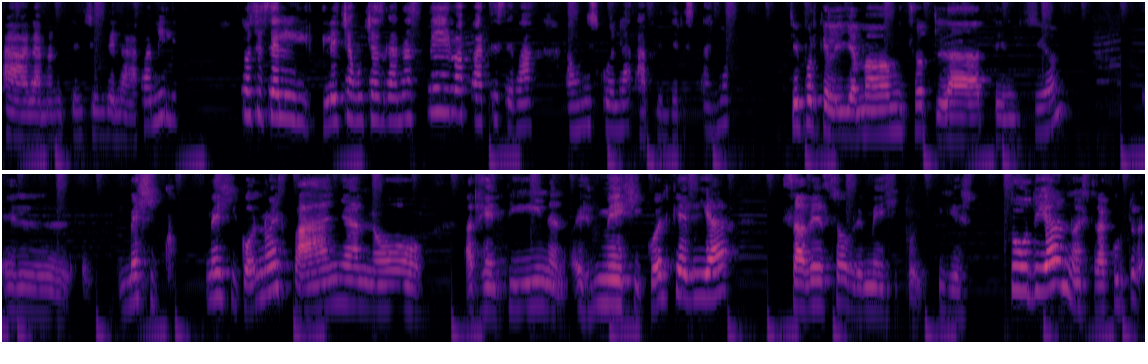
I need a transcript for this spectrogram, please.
a la manutención de la familia. Entonces él le echa muchas ganas, pero aparte se va a una escuela a aprender español. Sí, porque le llamaba mucho la atención el México. México, no España, no Argentina, es México. Él quería saber sobre México y estudia nuestra cultura.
